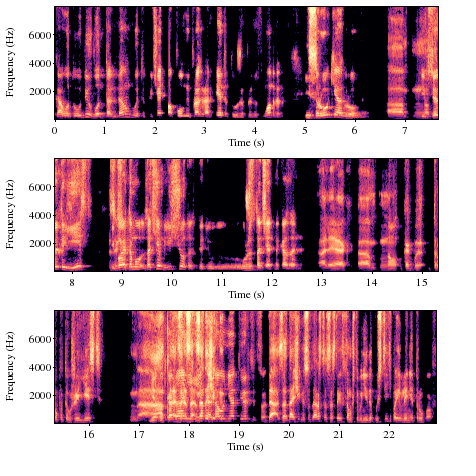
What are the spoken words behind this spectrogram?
кого-то убил, вот тогда он будет отвечать по полной программе. Это-то уже предусмотрено. И сроки огромные. А, и ну, все это есть. Зачем? И поэтому зачем еще, так сказать, ужесточать наказание? Олег, э, ну, как бы трупы-то уже есть. А, Нет, вот когда, за, за, есть, задача, тогда он не отвертится. Да, задача государства состоит в том, чтобы не допустить появления трупов.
